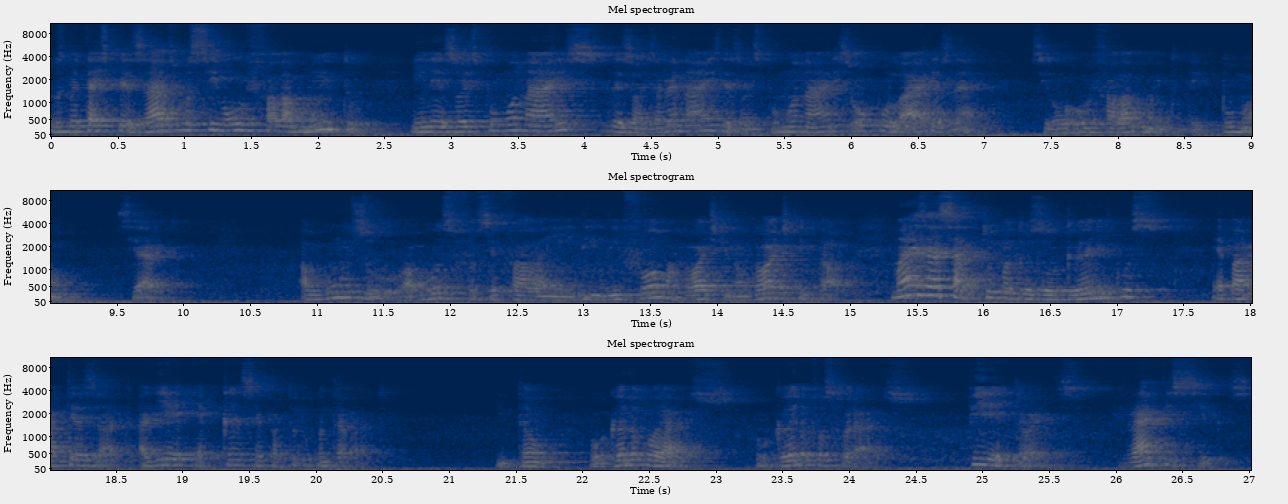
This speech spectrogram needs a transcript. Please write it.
dos metais pesados, você ouve falar muito em lesões pulmonares, lesões renais, lesões pulmonares, oculares, né? Você ouve falar muito, tem pulmão, certo? Alguns, alguns você fala em, linfoma, Hodgkin, não Hodgkin e tal. Mas essa turma dos orgânicos é barra pesada. Ali é, é câncer para tudo quanto é lado. Então, organoclorados, organofosforados, piretroides, raticidas,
